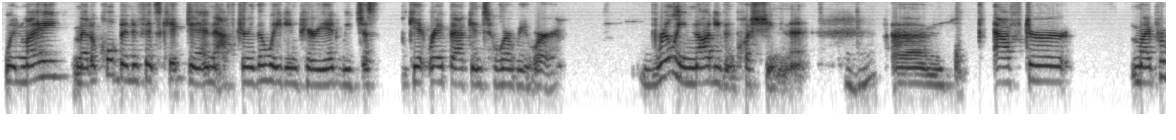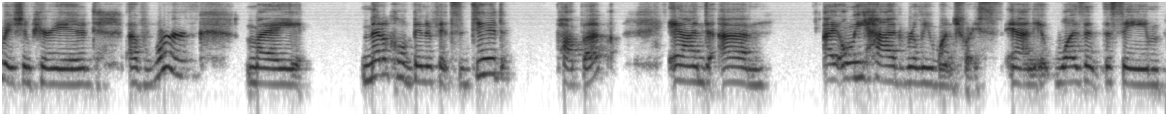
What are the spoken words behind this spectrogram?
when my medical benefits kicked in after the waiting period, we just get right back into where we were. Really, not even questioning it. Mm-hmm. Um, after my probation period of work, my medical benefits did pop up. And um, I only had really one choice, and it wasn't the same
